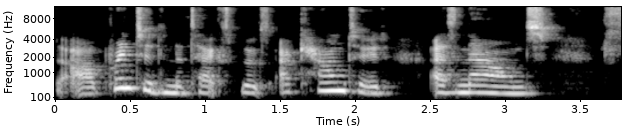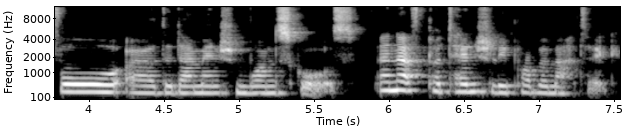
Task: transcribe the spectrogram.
that are printed in the textbooks are counted as nouns for uh, the dimension 1 scores, and that's potentially problematic.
